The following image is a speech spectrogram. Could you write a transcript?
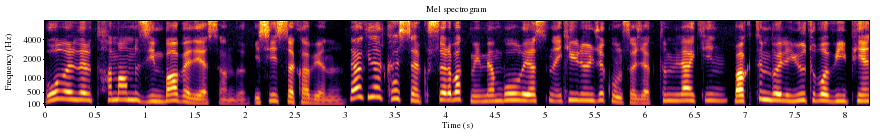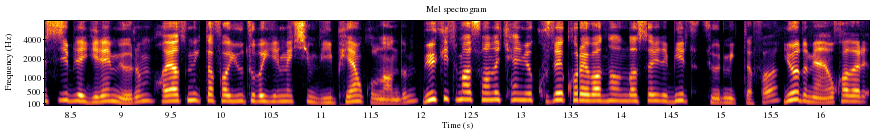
bu olayların tamamı Zimbabwe'de yaşandı. İşin Sakabya'nı. Lakin arkadaşlar kusura bakmayın ben bu olayı aslında iki gün önce konuşacaktım. Lakin baktım böyle YouTube'a VPN'siz bile giremiyorum. Hayatımda ilk defa YouTube'a girmek için VPN kullandım. Büyük ihtimal sonra kendimi Kuzey Kore vatandaşlarıyla bir tutuyorum ilk defa. Diyordum yani o kadar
